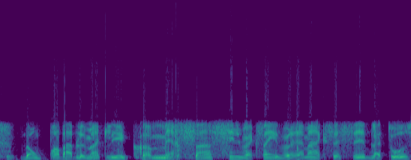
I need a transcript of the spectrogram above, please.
Donc, probablement que les commerçants, si le vaccin est vraiment accessible à tous,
